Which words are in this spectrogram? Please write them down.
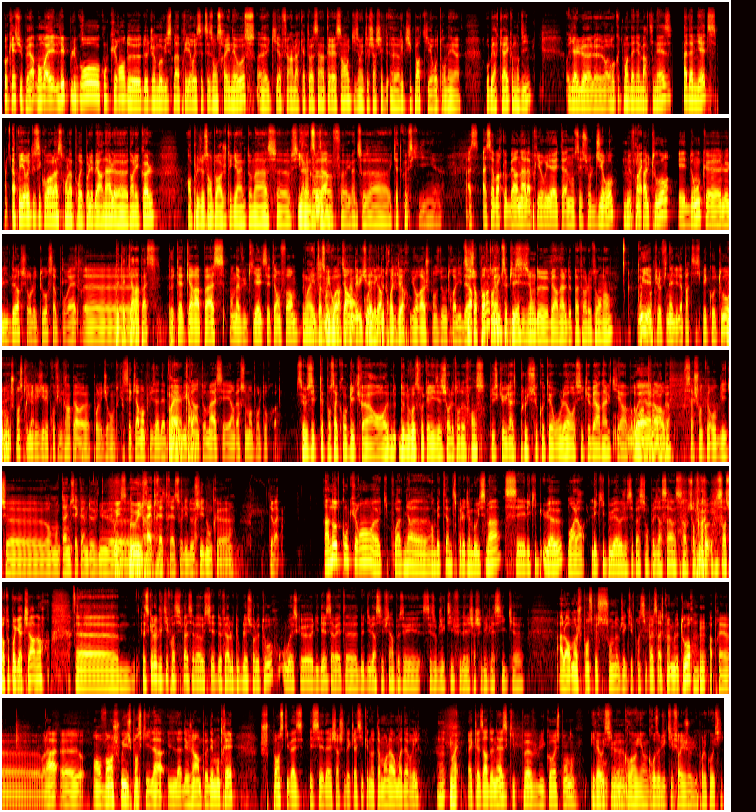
Ok, super. Bon, bah, les plus gros concurrents de, de Jumbo Visma, a priori, cette saison sera Ineos, euh, qui a fait un mercato assez intéressant, qu'ils ont été chercher euh, Richie Porte, qui est retourné euh, au Bercail, comme on dit. Il y a eu le, le recrutement de Daniel Martinez, Adam Yates. A priori, tous ces coureurs-là seront là pour épauler Bernal dans l'école. En plus de ça, on peut rajouter Garen Thomas, Ivan Sosa. Ivan Sosa, Kwiatkowski. À, à savoir que Bernal, a priori, a été annoncé sur le Giro. Ne Mm, fera ouais. pas le tour. Et donc, euh, le leader sur le tour, ça pourrait être. euh, Peut-être Carapace. Peut-être Carapace. On a vu qu'Yates était en forme. Ouais, de toute façon, ils vont partir comme d'habitude avec leader. 2-3 leaders. Il y aura, je pense, deux ou trois C'est leaders. surprenant quand même cette décision de Bernal de pas faire le tour, non? Oui, et puis au final, il a participé qu'au tour. Ouais. Donc, je pense qu'il a- Privilégier les profils grimpeurs euh, pour le Giro en tout cas. c'est clairement plus adapté Ouais, à lui clairement. qu'à un Thomas et inversement pour le tour. Quoi. C'est aussi peut-être pour ça que Roglic va de nouveau se focaliser sur le Tour de France, puisqu'il a plus ce côté rouleur aussi que Bernal, qui est un, vraiment Ouais, un alors, grimpeur. Sachant que Roglic euh, en montagne, c'est quand même devenu euh, Oui, oui. très très très solide aussi. Donc, euh, C'est vrai. Un autre concurrent euh, qui pourra venir euh, embêter un petit peu les Jumbo Visma, c'est l'équipe UAE. Bon, alors, l'équipe UAE, je sais pas si on peut dire ça, ce sera surtout, Po- ce sera surtout Pogacar, non? Euh, Est-ce que l'objectif principal, ça va aussi être de faire le doublé sur le tour? Ou est-ce que l'idée, ça va être euh, de diversifier un peu ses, ses objectifs et d'aller chercher des classiques euh? Alors moi, je pense que son objectif principal, ça reste quand même le tour. Mm. Après, euh, voilà. Euh, en revanche, oui, je pense qu'il a, il l'a déjà un peu démontré. Je pense qu'il va essayer d'aller chercher des classiques, et notamment là au mois d'avril, Mm. Ouais. avec les Ardennaises qui peuvent lui correspondre. Il a Donc, aussi euh, gros- il y a un gros objectif sur les jeux, lui, pour le coup aussi.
